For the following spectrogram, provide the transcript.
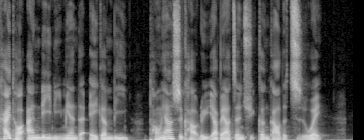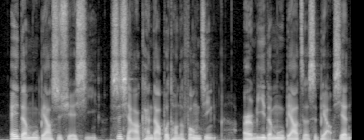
开头案例里面的 A 跟 B 同样是考虑要不要争取更高的职位。A 的目标是学习，是想要看到不同的风景；而 B 的目标则是表现，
